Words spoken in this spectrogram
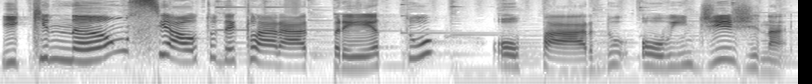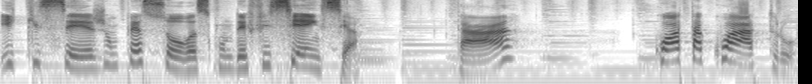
e que não se autodeclarar preto ou pardo ou indígena e que sejam pessoas com deficiência, tá? Cota 4.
